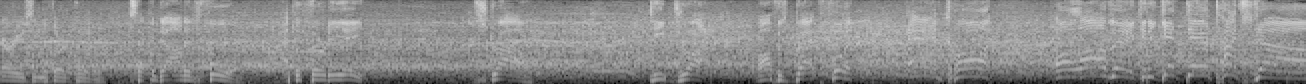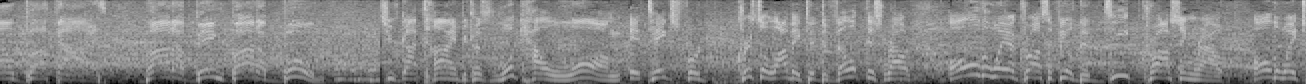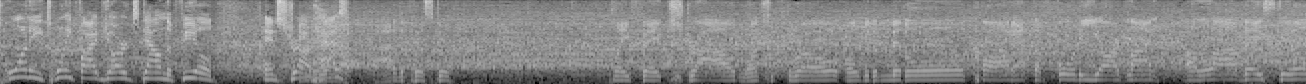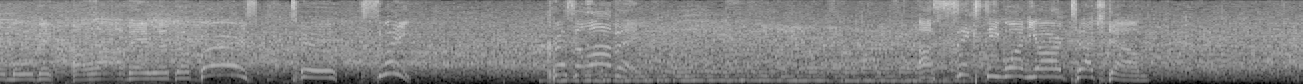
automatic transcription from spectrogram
carries in the third quarter. Second down and four at the 38. Stroud. Deep drop. Off his back foot. And caught. Olave. Can he get there? Touchdown. Buckeyes. Bada bing, bada boom. You've got time because look how long it takes for Chris Olave to develop this route all the way across the field. The deep crossing route all the way 20, 25 yards down the field. And Stroud has... Out of the pistol. Play fake. Stroud wants to throw over the middle. Caught at the 40-yard line. Olave still moving. Olave with the burst. Too sweet. Chris Olave. A 61-yard touchdown.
